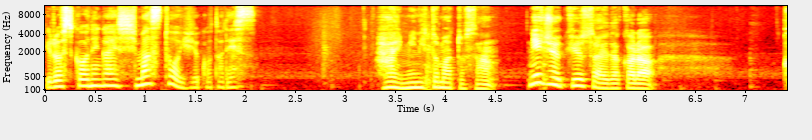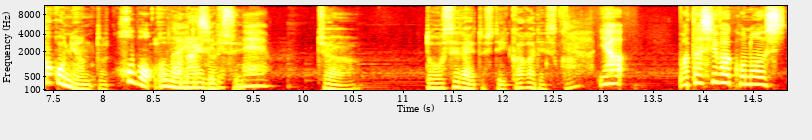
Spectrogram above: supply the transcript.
よろしくお願いしますということです。はいミニトマトさん29歳だから過去にあんとほぼ同い年ですね。じゃあ同世代としていかがですか？いや、私はこのし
